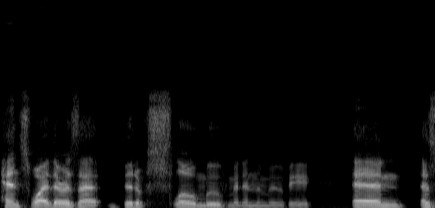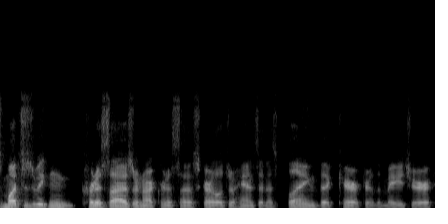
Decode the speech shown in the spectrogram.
Hence why there is that bit of slow movement in the movie. And as much as we can criticize or not criticize Scarlett Johansson as playing the character, the Major,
